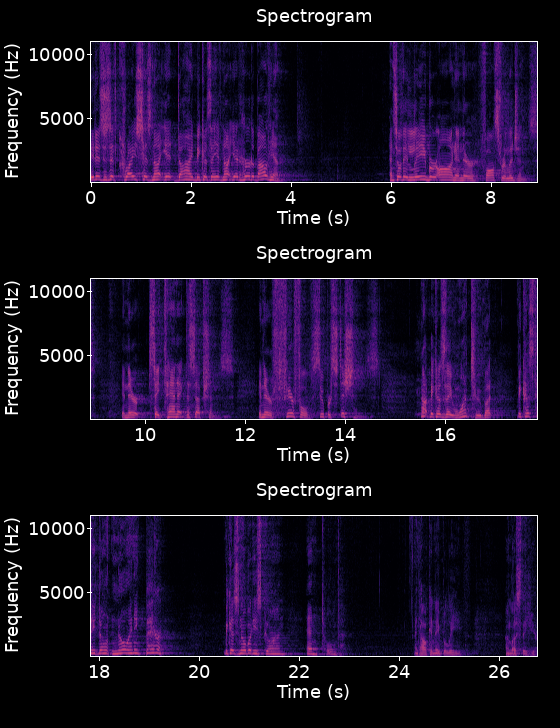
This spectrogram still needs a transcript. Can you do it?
it is as if Christ has not yet died because they have not yet heard about him. And so they labor on in their false religions, in their satanic deceptions, in their fearful superstitions, not because they want to, but because they don't know any better, because nobody's gone and told them. And how can they believe unless they hear?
